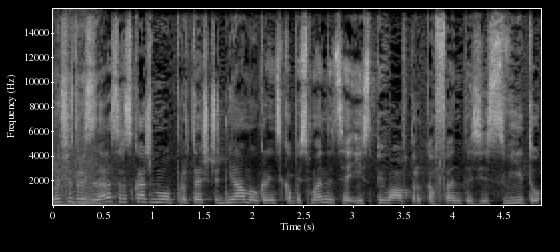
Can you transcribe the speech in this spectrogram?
Ну що, друзі, зараз розкажемо про те, що днями українська письменниця і співавторка фентезі світу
